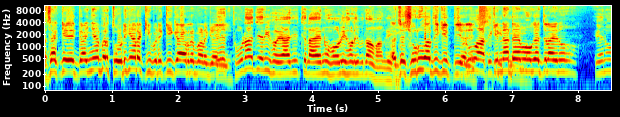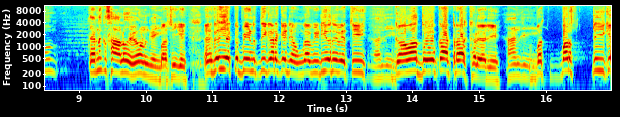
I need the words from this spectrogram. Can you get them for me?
ਅੱਛਾ ਕਿ ਗਾਈਆਂ ਪਰ ਥੋੜੀਆਂ ਰੱਖੀ ਬੜੇ ਕੀ ਕਾਰਨ ਬਣ ਗਿਆ ਇਹ ਜੀ? ਥੋੜਾ ਜਿਹਾ ਹੀ ਹੋਇਆ ਜੀ ਚਲਾਏ ਨੂੰ ਹੌਲੀ ਹੌਲੀ ਵਧਾਵਾਂਗੇ ਅੱਛਾ ਸ਼ੁਰੂਆਤ ਹੀ ਕੀਤੀ ਸ਼ੁਰੂਆਤ ਜੀ। ਹੀ ਕਿੰਨਾ ਟਾਈਮ ਹੋ ਗਿਆ ਚਲਾਏ ਨੂੰ? ਇਹਨੂੰ 3 ਕੁ ਸਾਲ ਹੋਏ ਹੋਣਗੇ ਜੀ। ਬਸ ਠੀਕ ਹੈ ਜੀ। ਅੰਕਲ ਜੀ ਇੱਕ ਬੇਨਤੀ ਕਰਕੇ ਜਾਊਂਗਾ ਵੀਡੀਓ ਦੇ ਵਿੱਚ ਹੀ। ਹਾਂਜੀ। ਗਾਵਾਂ ਦੋ ਘੱਟ ਰੱਖ ਲਿਆ ਜੀ। ਹਾਂਜੀ। ਪਰ ਟੀਕੇ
